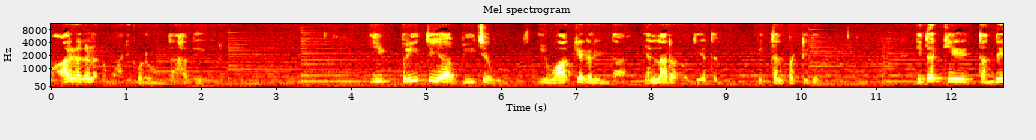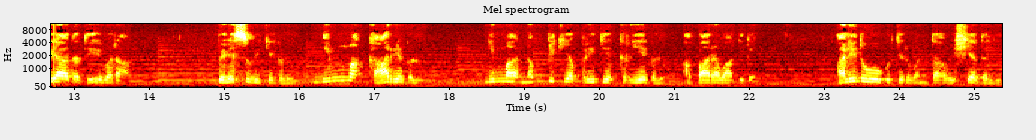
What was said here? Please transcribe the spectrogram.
ಮಾರ್ಗಗಳನ್ನು ಮಾಡಿಕೊಡುವಂತಹ ದೇವರು. ಈ ಪ್ರೀತಿಯ ಬೀಜವು ಈ ವಾಕ್ಯಗಳಿಂದ ಎಲ್ಲರ ಹೃದಯದಲ್ಲಿ ಬಿತ್ತಲ್ಪಟ್ಟಿದೆ. ಇದಕ್ಕೆ ತಂದೆಯಾದ ದೇವರ ಬೆಳೆಸುವಿಕೆಗಳು, ನಿಮ್ಮ ಕಾರ್ಯಗಳು, ನಿಮ್ಮ ನಂಬಿಕೆಯ ಪ್ರೀತಿಯ ಕ್ರಿಯೆಗಳು ಅಪಾರವಾಗಿದೆ. ಅಳಿದು ಹೋಗುತ್ತಿರುವಂತಹ ವಿಷಯದಲ್ಲಿ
